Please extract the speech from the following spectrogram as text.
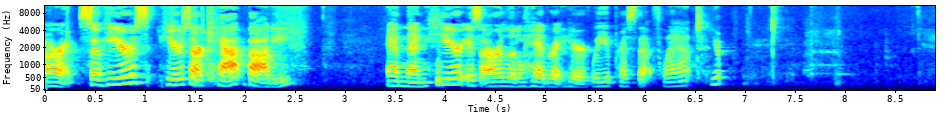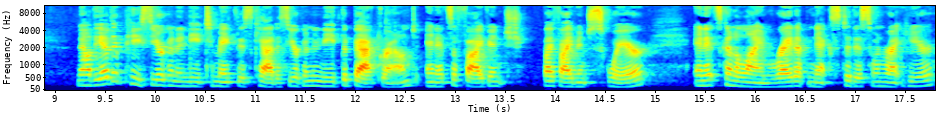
All right, so here's, here's our cat body. And then here is our little head right here. Will you press that flat? Yep. Now the other piece you're going to need to make this cat is you're going to need the background, and it's a five inch by five inch square, and it's going to line right up next to this one right here.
